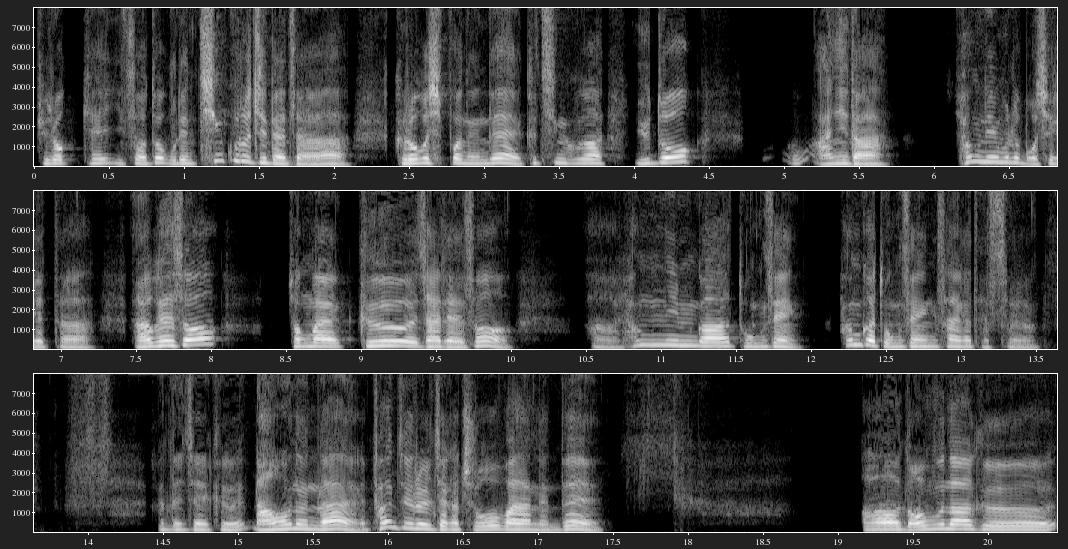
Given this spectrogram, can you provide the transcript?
비록 해 있어도 우린 친구로 지내자. 그러고 싶었는데 그 친구가 유독 어, 아니다. 형님으로 모시겠다. 라고 해서 정말 그 자리에서 어, 형님과 동생, 형과 동생 사이가 됐어요. 근데 이제 그 나오는 날 편지를 제가 주고받았는데 어, 너무나 그,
